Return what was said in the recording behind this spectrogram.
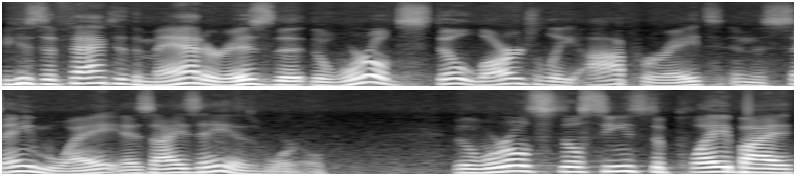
Because the fact of the matter is that the world still largely operates in the same way as Isaiah's world. The world still seems to play by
